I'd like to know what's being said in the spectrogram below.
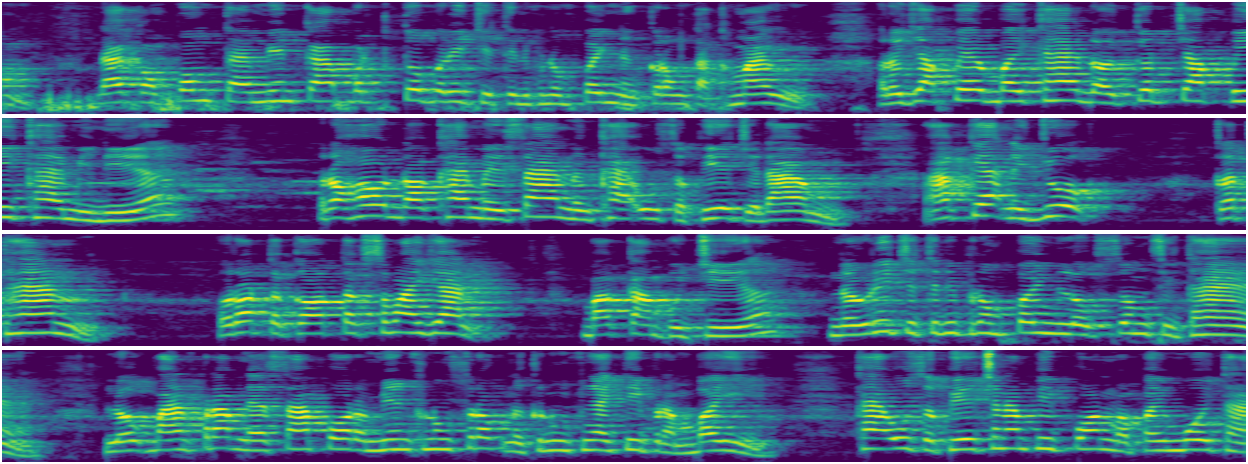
ម ដែលកំពុងតែមានការបិទគប់រាជធានីភ្នំពេញនិងក្រុងតាខ្មៅរយៈពេល3ខែដោយគិតចាប់ពីខែមីនា រហូតដល់ខែមេសានិងខែឧសភាជាដើមអគ្គនាយកដ្ឋានរដ្ឋកោទឹកស្វយ័ត បើកម្ពុជា នៅរាជធានីភ្នំពេញលោកសុំស៊ីថាលោកបានប្រាប់អ្នកសារព័ត៌មានក្នុងស្រុកនៅក្នុងថ្ងៃទី8ខែឧសភាឆ្នាំ2021ថា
